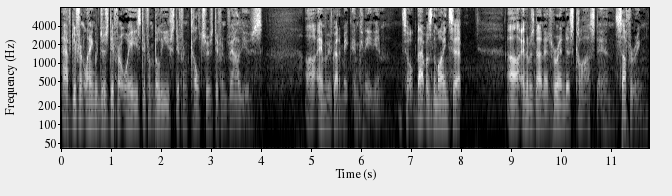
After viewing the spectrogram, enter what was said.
have different languages, different ways, different beliefs, different cultures, different values. Uh, and we've got to make them Canadian. So that was the mindset. Uh, and it was done at horrendous cost and suffering.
